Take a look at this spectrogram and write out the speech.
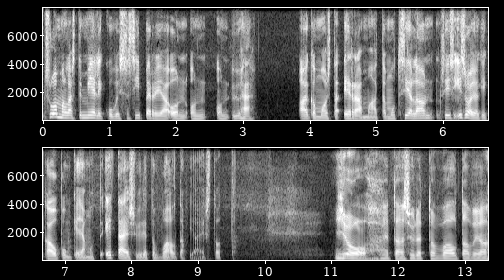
suomalaisten mielikuvissa Siperia on, on, on yhä aikamoista erämaata, mutta siellä on siis isojakin kaupunkeja, mutta etäisyydet on valtavia, eikö totta? Joo, etäisyydet on valtavia.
